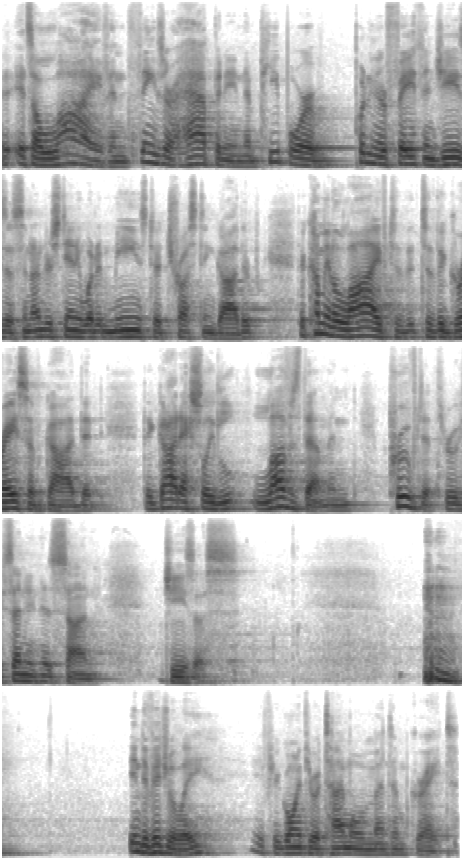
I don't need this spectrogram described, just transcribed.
It's alive and things are happening and people are putting their faith in Jesus and understanding what it means to trust in God. They're, they're coming alive to the, to the grace of God, that, that God actually loves them and proved it through sending his son, Jesus. Individually, if you're going through a time of momentum, great.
